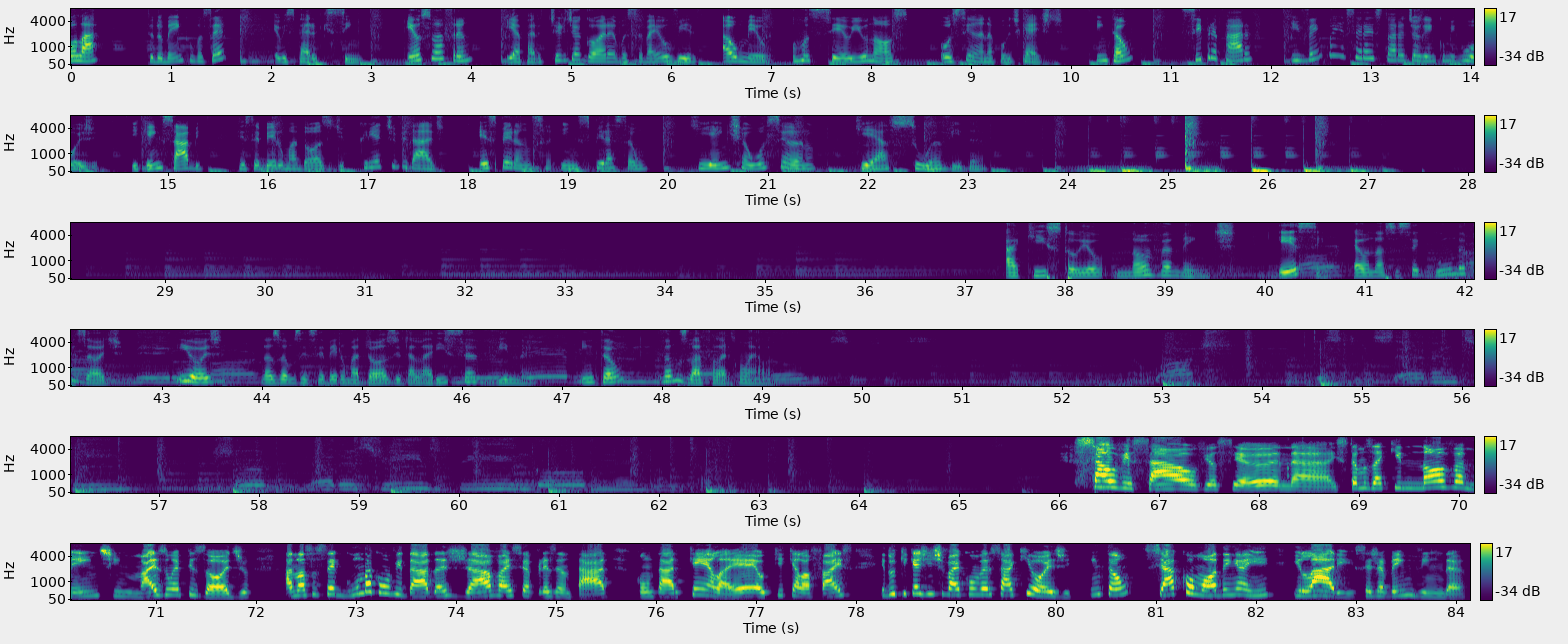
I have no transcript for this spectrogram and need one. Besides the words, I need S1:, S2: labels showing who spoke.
S1: Olá, tudo bem com você? Eu espero que sim. Eu sou a Fran e a partir de agora você vai ouvir ao meu, o seu e o nosso Oceana Podcast. Então, se prepara e vem conhecer a história de alguém comigo hoje. E quem sabe, receber uma dose de criatividade, esperança e inspiração que encha o oceano que é a sua vida. Aqui estou eu novamente. Esse é o nosso segundo episódio e hoje nós vamos receber uma dose da Larissa Vina. Então, vamos lá falar com ela. dreams of being golden Salve, salve, Oceana! Estamos aqui novamente em mais um episódio. A nossa segunda convidada já vai se apresentar, contar quem ela é, o que, que ela faz e do que, que a gente vai conversar aqui hoje. Então, se acomodem aí. E Lari, seja bem-vinda.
